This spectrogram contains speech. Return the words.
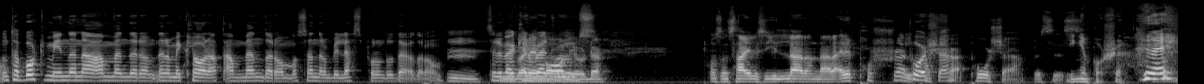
De tar bort minnena, använder dem när de är klara att använda dem och sen när de blir less på dem då dödar de. Mm, Så det är var verkligen Red Bal Rooms. gjorde. Och som Silas gillar den där, är det Porsche eller Porsche. Porsche? Porsche, precis. Ingen Porsche. Nej,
